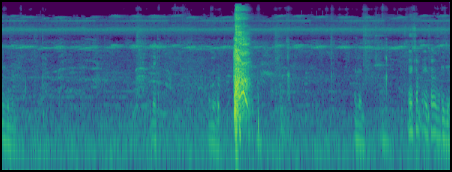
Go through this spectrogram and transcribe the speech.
এই দেখ। এই যে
